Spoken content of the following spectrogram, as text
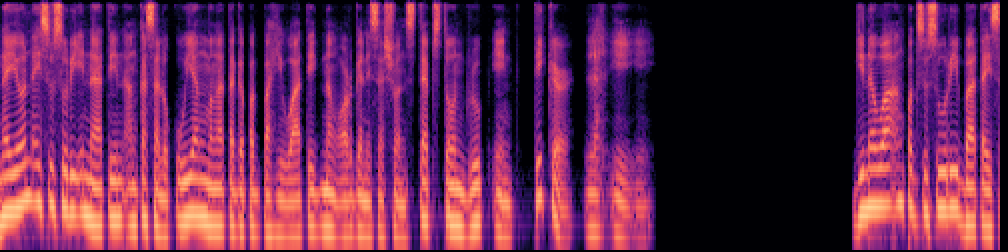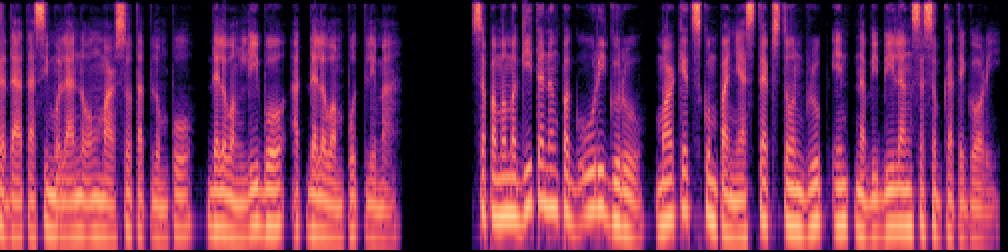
Ngayon ay susuriin natin ang kasalukuyang mga tagapagpahiwatig ng organisasyon Stepstone Group Inc., ticker, LAIE. Ginawa ang pagsusuri batay sa data simula noong Marso 30, 2025. Sa pamamagitan ng pag-uri guru, markets kumpanya Stepstone Group Inc. na bibilang sa subkategory.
